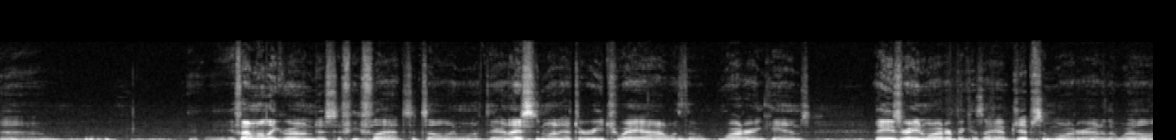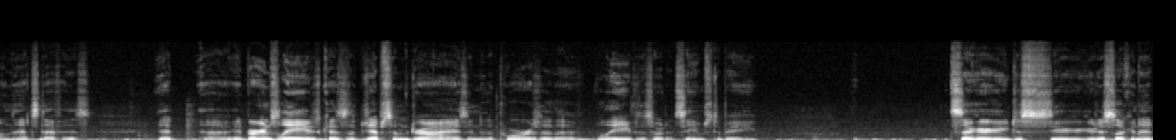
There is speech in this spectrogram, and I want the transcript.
um, if I'm only growing just a few flats, that's all I want there. And I just didn't want to have to reach way out with the watering cans. I use rainwater because I have gypsum water out of the well, and that stuff is it uh, it burns leaves because the gypsum dries into the pores of the leaves is what it seems to be. So here you just you're, just looking at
